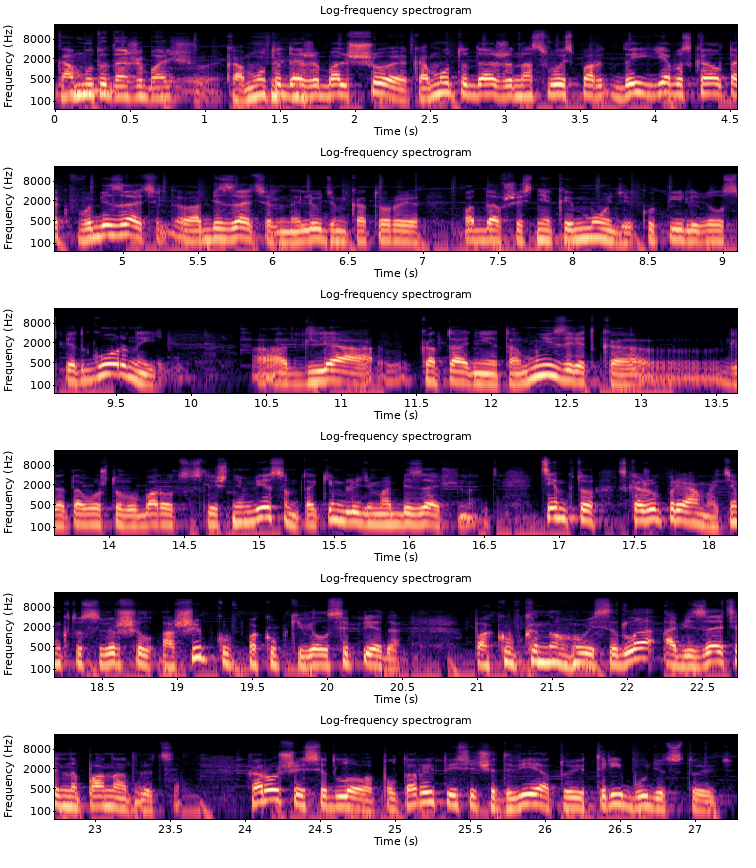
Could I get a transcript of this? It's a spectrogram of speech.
Кому-то даже большое. Кому-то даже большое, кому-то даже на свой спорт... Да я бы сказал так, в обязательно, обязательно людям, которые, поддавшись некой моде, купили велосипед горный, для катания там изредка, для того, чтобы бороться с лишним весом, таким людям обязательно. Тем, кто, скажу прямо, тем, кто совершил ошибку в покупке велосипеда, покупка нового седла обязательно понадобится. Хорошее седло полторы тысячи, две, а то и три будет стоить.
